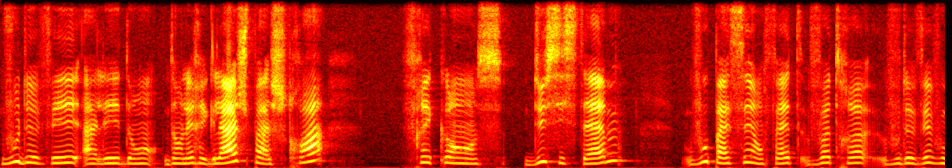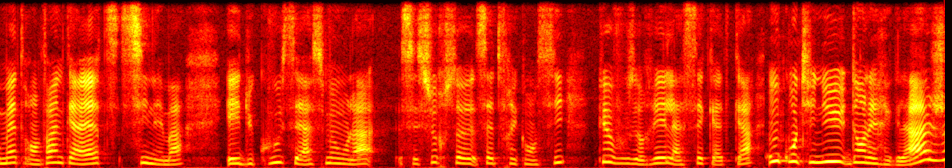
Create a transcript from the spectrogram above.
vous devez aller dans, dans les réglages, page 3, fréquence du système, vous passez en fait votre, vous devez vous mettre en 24 Hz cinéma et du coup c'est à ce moment-là, c'est sur cette fréquence-ci que vous aurez la C4K. On continue dans les réglages.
